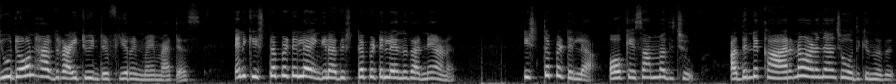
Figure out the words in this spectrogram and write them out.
You don't have the right to interfere in my matters എനിക്ക് ഇഷ്ടപ്പെട്ടില്ല എങ്കിൽ അത് ഇഷ്ടപ്പെട്ടില്ല എന്ന് തന്നെയാണ്. ഇഷ്ടപ്പെട്ടില്ല. ഓക്കെ സമ്മതിച്ചു. അതിന്റെ കാരണമാണ് ഞാൻ ചോദിക്കുന്നത്.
